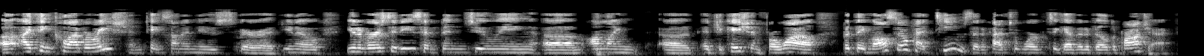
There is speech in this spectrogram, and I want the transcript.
Uh, I think collaboration takes on a new spirit. You know, universities have been doing um, online uh, education for a while, but they've also had teams that have had to work together to build a project.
